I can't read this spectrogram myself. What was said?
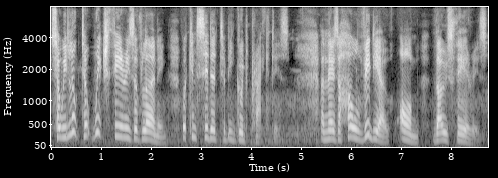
So we looked at which theories of learning were considered to be good practice. And there's a whole video on those theories.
